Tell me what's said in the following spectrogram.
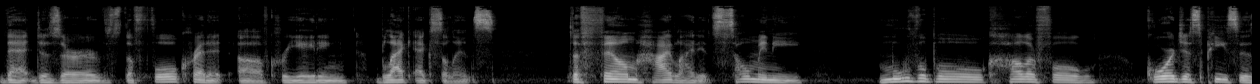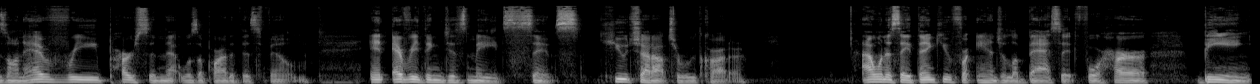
that deserves the full credit of creating black excellence. The film highlighted so many movable, colorful, gorgeous pieces on every person that was a part of this film. And everything just made sense. Huge shout out to Ruth Carter. I want to say thank you for Angela Bassett for her being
